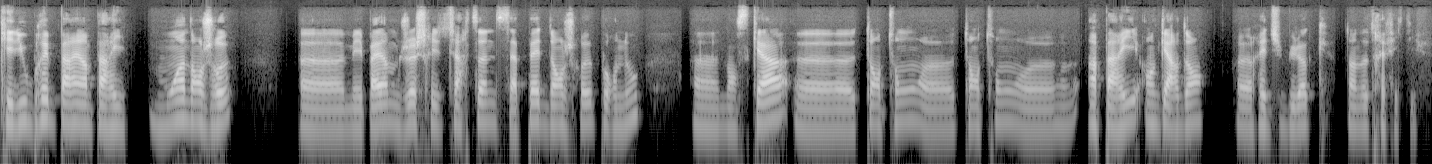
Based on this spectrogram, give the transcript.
Kelly Oubre me paraît un pari moins dangereux. Euh, mais par exemple, Josh Richardson, ça peut être dangereux pour nous. Euh, dans ce cas, euh, tentons, tentons un pari en gardant Reggie Bullock dans notre effectif.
